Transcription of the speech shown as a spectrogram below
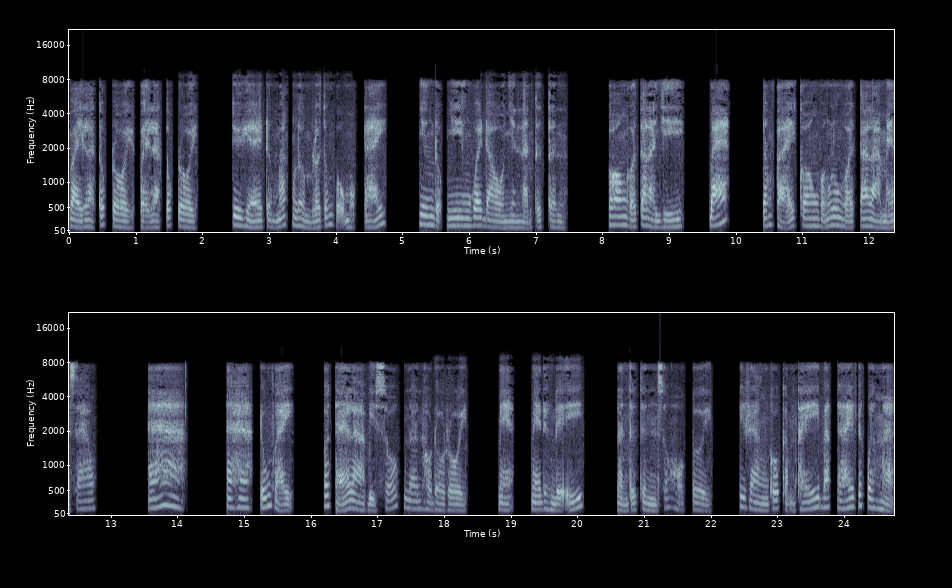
Vậy là tốt rồi, vậy là tốt rồi. Tiêu vệ trừng mắt lùm lôi tuấn vũ một cái, nhưng đột nhiên quay đầu nhìn lạnh tử tình. Con gọi ta là gì? Bác, chẳng phải con vẫn luôn gọi ta là mẹ sao? À, ha ha, đúng vậy, có thể là bị sốt nên hồ đồ rồi. Mẹ, mẹ đừng để ý. Lạnh tử tình xấu hổ cười, khi rằng cô cảm thấy bác gái rất quen mặt,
